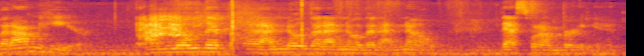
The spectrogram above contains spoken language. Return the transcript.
But I'm here. I know that, I know that I know that I know. That's what I'm bringing.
